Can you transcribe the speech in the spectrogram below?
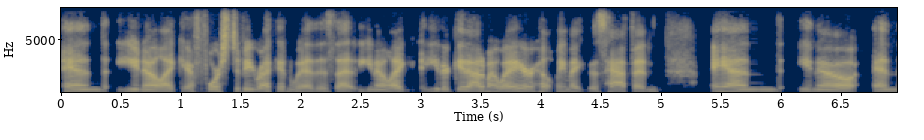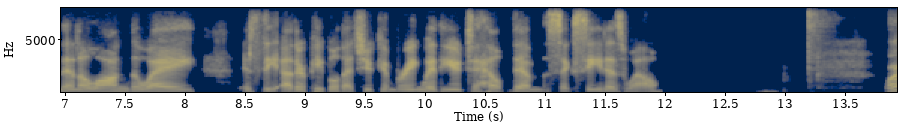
And, you know, like a force to be reckoned with is that, you know, like either get out of my way or help me make this happen. And, you know, and then along the way is the other people that you can bring with you to help them succeed as well. Why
